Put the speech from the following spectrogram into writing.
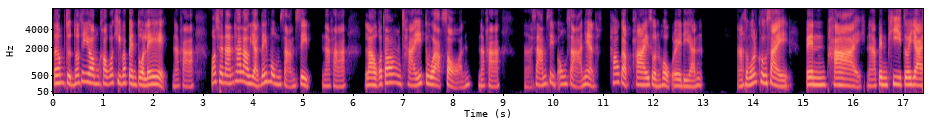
เติมจุดทศนิยมเขาก็คิดว่าเป็นตัวเลขนะคะ เพราะฉะนั้นถ้าเราอยากได้มุมสามสิบนะคะ เราก็ต้องใช้ตัวอักษรนะคะสามสิบองศาเนี่ย เท่ากับพายส่วนหกเรเดียน อ่าสมมติครูใส่เป็นพายนะเป็น p ตัวใหญ่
